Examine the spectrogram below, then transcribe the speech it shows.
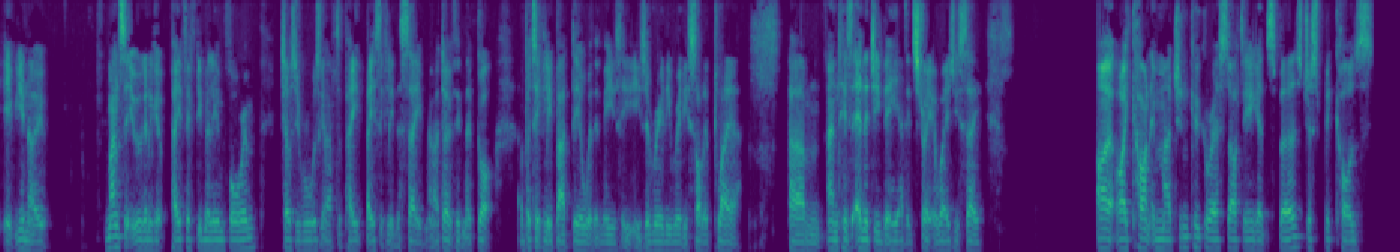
if you know, Man City were going to get pay 50 million for him. Chelsea were always going to have to pay basically the same, and I don't think they've got a particularly bad deal with him. He's he's a really really solid player, um, and his energy that he added straight away, as you say. I I can't imagine Cucurella starting against Spurs just because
